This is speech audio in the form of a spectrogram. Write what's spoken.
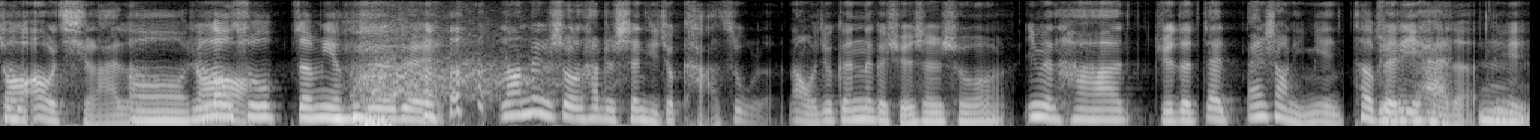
高傲起来了，哦，就露出真面目。对对对，那那个时候他的身体就卡住了。那我就跟那个学生说，因为他觉得在班上里面特别最厉害的。嗯对，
